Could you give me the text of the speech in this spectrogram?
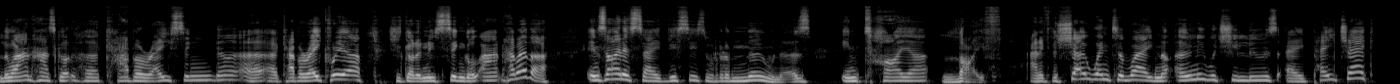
Luann has got her cabaret singer, uh, her cabaret career. She's got a new single out. However, insiders say this is Ramona's entire life. And if the show went away, not only would she lose a paycheck,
